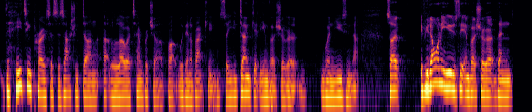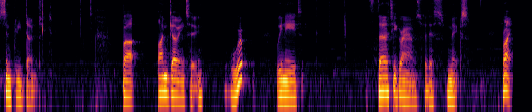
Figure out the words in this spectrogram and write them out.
The heating process is actually done at lower temperature but within a vacuum, so you don't get the invert sugar when using that. So if you don't want to use the invert sugar, then simply don't. But I'm going to. Whoop. We need 30 grams for this mix. Right,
